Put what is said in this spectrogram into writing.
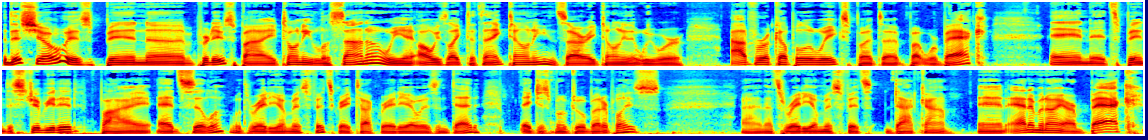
this show has been uh, produced by Tony Lasano. We always like to thank Tony. And sorry, Tony, that we were out for a couple of weeks, but uh, but we're back. And it's been distributed by Ed Silla with Radio Misfits. Great Talk Radio isn't dead. They just moved to a better place. Uh, and that's radiomisfits.com. And Adam and I are back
